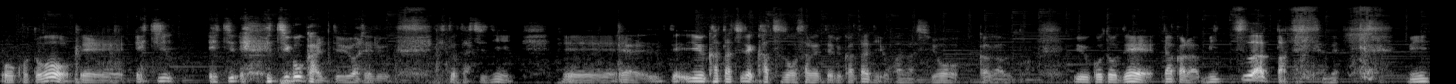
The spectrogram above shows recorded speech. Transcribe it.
ことを、えー、越、越、越後会と言われる人たちに、えー、っていう形で活動されている方にお話を伺うということで、だから3つあったんですよね。3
